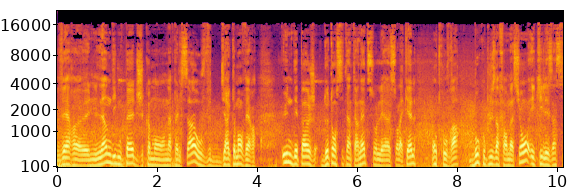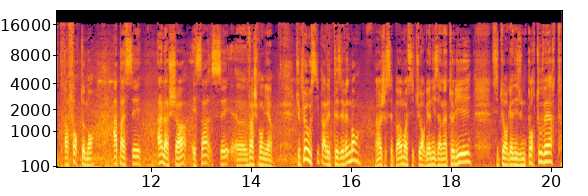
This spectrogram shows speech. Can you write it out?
vers euh, une landing page, comme on appelle ça, ou directement vers une des pages de ton site internet sur, les, sur laquelle on trouvera beaucoup plus d'informations et qui les incitera fortement à passer à l'achat et ça c'est euh, vachement bien. Tu peux aussi parler de tes événements. Hein, je sais pas moi si tu organises un atelier, si tu organises une porte ouverte,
